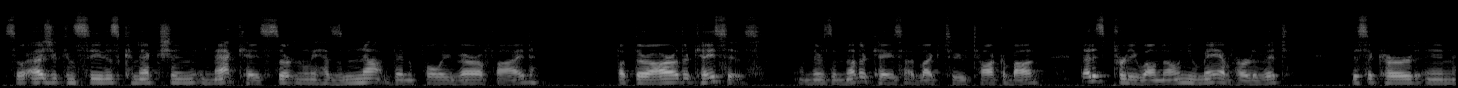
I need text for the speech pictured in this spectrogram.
So as you can see, this connection in that case certainly has not been fully verified, but there are other cases. And there's another case I'd like to talk about that is pretty well known. You may have heard of it. This occurred in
